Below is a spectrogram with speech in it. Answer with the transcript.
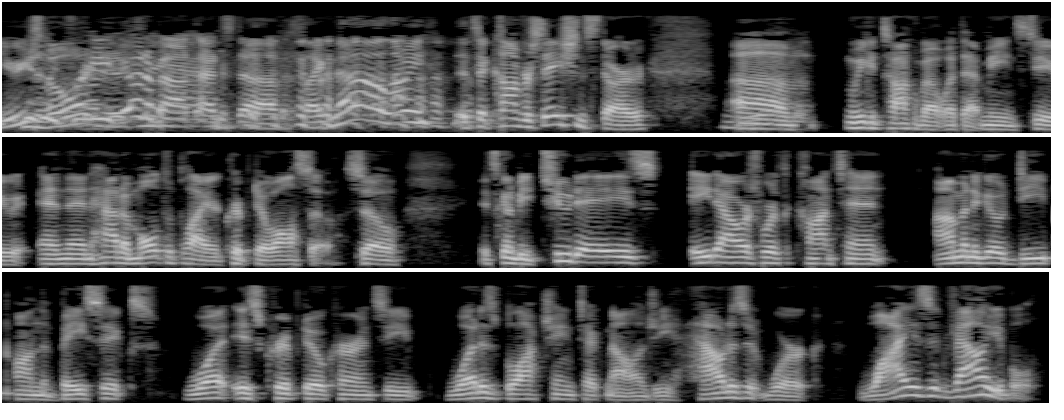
You're usually no, pretty good about that stuff. It's like, no, let me, it's a conversation starter. Um, yeah. we can talk about what that means too. And then how to multiply your crypto also. So it's going to be two days, eight hours worth of content. I'm going to go deep on the basics. What is cryptocurrency? What is blockchain technology? How does it work? Why is it valuable?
